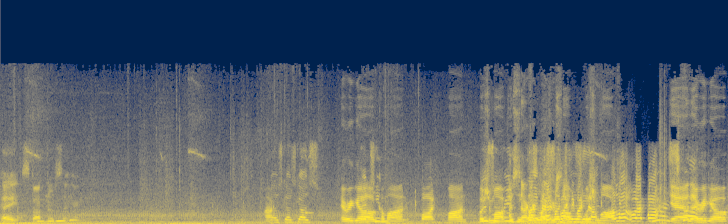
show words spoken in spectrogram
Hey, stop no singing. Guys, guys, guys. Here we go. Come on, Come on. come on. Push There's him off. Just reason. I'm Sacrifice sacrifice yourself push myself. him off. Allahu Akbar. Yeah, there we go.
